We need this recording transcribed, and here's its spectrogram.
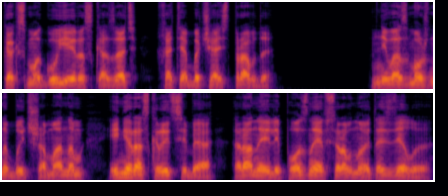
как смогу ей рассказать хотя бы часть правды. Невозможно быть шаманом и не раскрыть себя, рано или поздно я все равно это сделаю.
